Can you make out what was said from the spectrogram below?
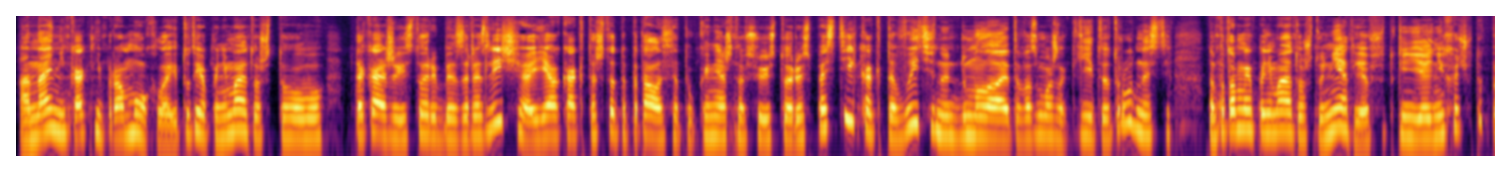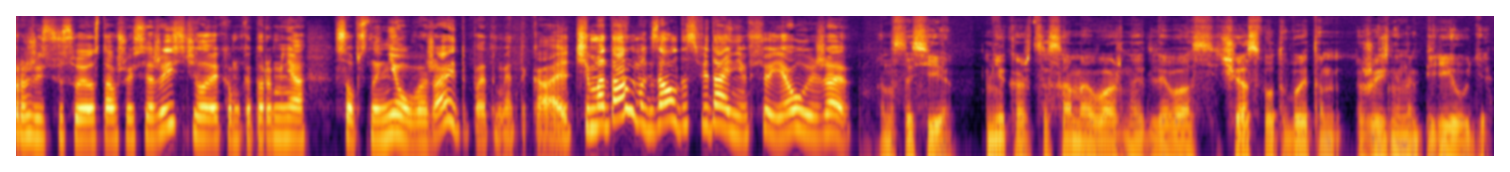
она никак не промокла. И тут я понимаю то, что такая же история безразличия. Я как-то что-то пыталась эту, конечно, всю историю спасти, как-то вытянуть, думала, это, возможно, какие-то трудности. Но потом я понимаю то, что нет, я все-таки я не хочу так прожить всю свою оставшуюся жизнь с человеком, который меня, собственно, не уважает. И поэтому я такая, чемодан, вокзал, до свидания, все, я уезжаю. Анастасия, мне кажется, самое важное для вас сейчас, вот в этом жизненном периоде,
